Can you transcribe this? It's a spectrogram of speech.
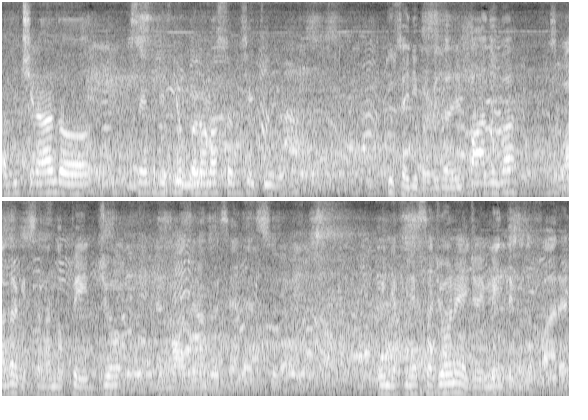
avvicinando sempre di più con il nostro obiettivo. Tu sei di proprietà del Padova, squadra che sta andando peggio nel Modena dove sei adesso. Quindi a fine stagione hai già in mente cosa fare?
